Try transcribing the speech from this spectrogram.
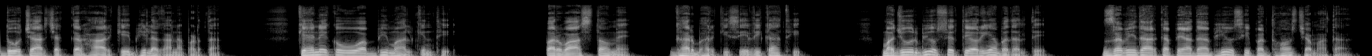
दो चार चक्कर हार के भी लगाना पड़ता। कहने को वो अब भी मालकिन थी। पर वास्तव में घर भर की सेविका थी। मजूर भी उससे त्योरियाँ बदलते। जमींदार का प्यादा भी उसी पर धौस जमाता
